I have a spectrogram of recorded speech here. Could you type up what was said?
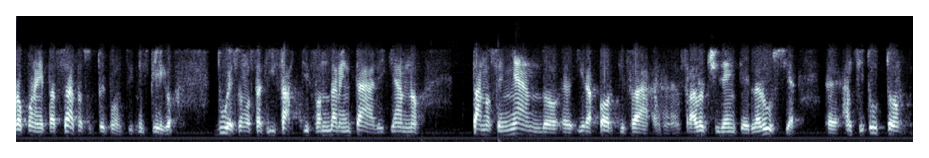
purtroppo ne è passata sotto i ponti. Mi spiego, due sono stati i fatti fondamentali che hanno, stanno segnando eh, i rapporti fra, eh, fra, l'Occidente e la Russia. Eh, anzitutto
